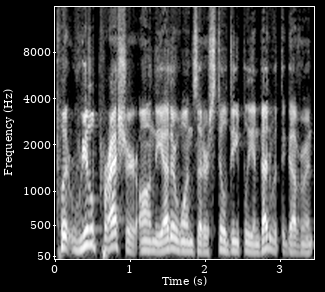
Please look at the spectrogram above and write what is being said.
put real pressure on the other ones that are still deeply in bed with the government.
